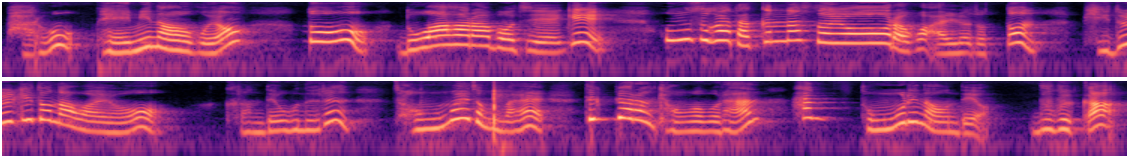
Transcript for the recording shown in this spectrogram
바로 뱀이 나오고요. 또, 노아 할아버지에게 홍수가 다 끝났어요. 라고 알려줬던 비둘기도 나와요. 그런데 오늘은 정말 정말 특별한 경험을 한 한 동물이 나온대요. 누굴까?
